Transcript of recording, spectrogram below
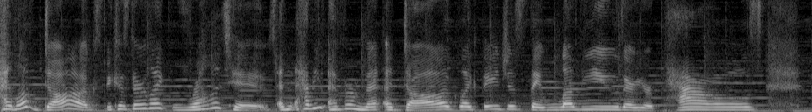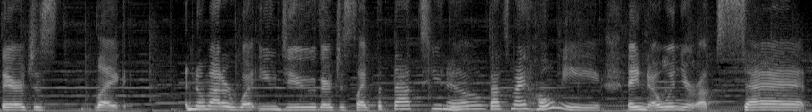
I love dogs because they're like relatives. And have you ever met a dog? Like they just they love you, they're your pals. They're just like no matter what you do, they're just like, but that's, you know, that's my homie. They know when you're upset.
